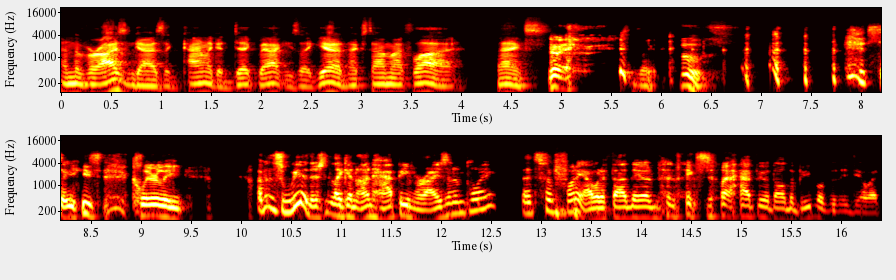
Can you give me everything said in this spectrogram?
And the Verizon guy's like kind of like a dick back. He's like, "Yeah, next time I fly, thanks." Like, "Ooh, so he's clearly. I mean, it's weird. There's like an unhappy Verizon employee. That's so funny. I would have thought they would have been like so happy with all the people that they deal with,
